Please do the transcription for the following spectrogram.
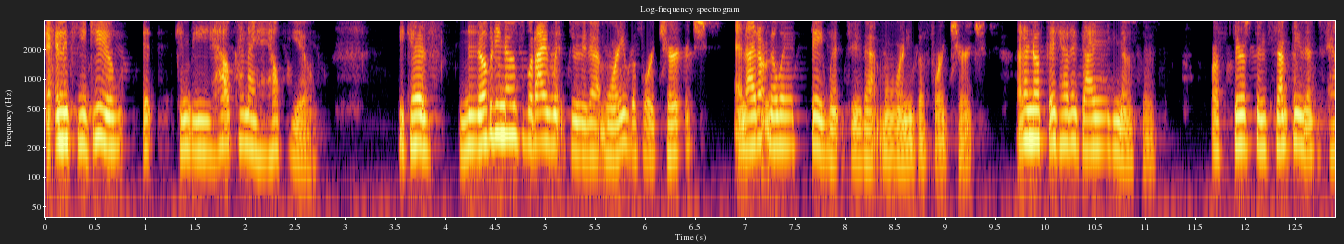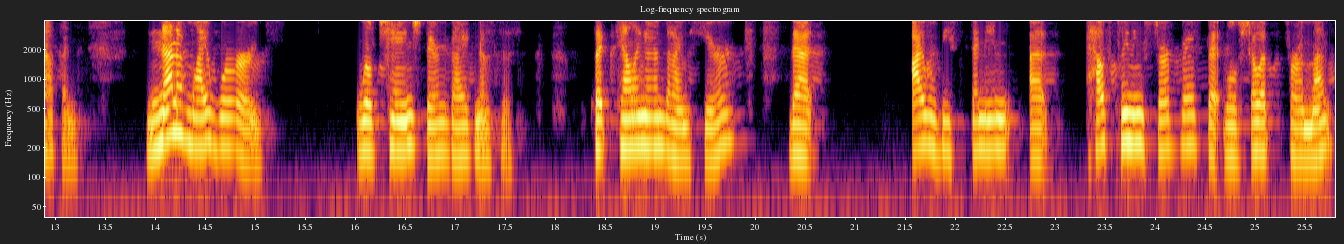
And if you do, it can be, how can I help you? Because nobody knows what I went through that morning before church, and I don't know what they went through that morning before church. I don't know if they've had a diagnosis or if there's been something that's happened. None of my words will change their diagnosis. But telling them that I'm here, that I will be sending a house cleaning service that will show up for a month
